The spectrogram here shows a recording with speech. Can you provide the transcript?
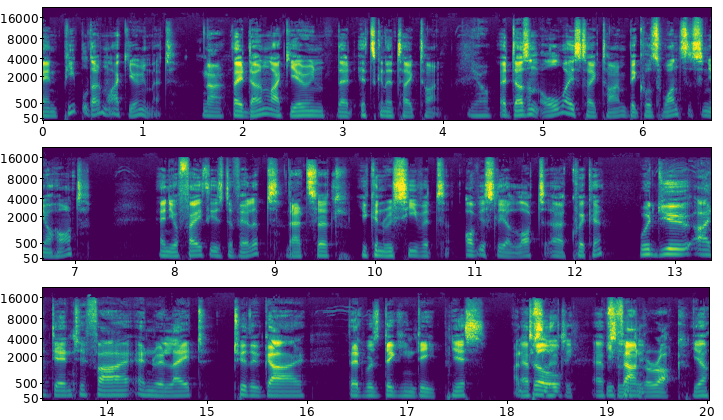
And people don't like hearing that. No. They don't like hearing that it's going to take time. Yeah. It doesn't always take time because once it's in your heart and your faith is developed, That's it. you can receive it obviously a lot uh, quicker. Would you identify and relate to the guy that was digging deep Yes, until absolutely, he found a rock? Yeah,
